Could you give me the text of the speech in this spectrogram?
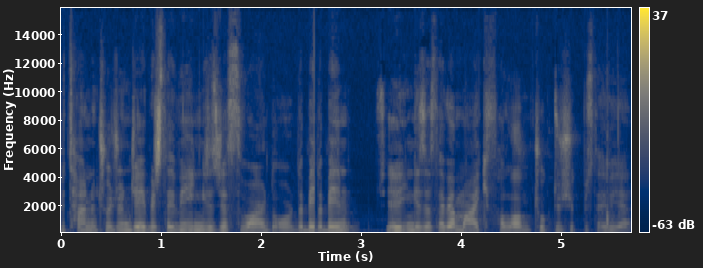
Bir tane çocuğun C1 seviye İngilizcesi vardı orada. Benim, e, İngilizce seviyem A2 falan. Çok düşük bir seviye.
